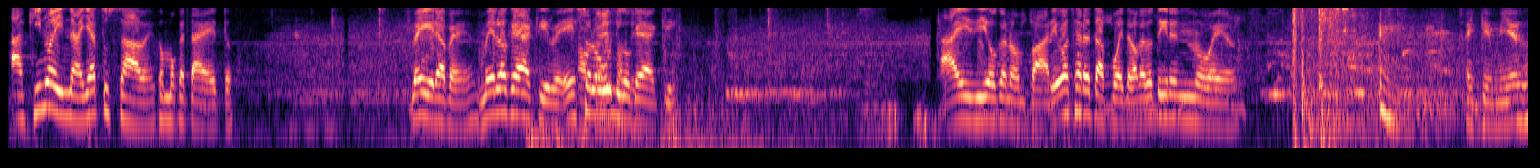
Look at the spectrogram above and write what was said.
aquí no hay nada, ya tú sabes cómo que está esto. Mira, ve, mira lo que hay aquí, ve, eso Ok, es lo único sí. que hay aquí. Ay, Dios, que no ampare. Yo voy a cerrar esta puerta para que los tigres no vean. Ay, qué miedo.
